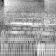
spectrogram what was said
Woo!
